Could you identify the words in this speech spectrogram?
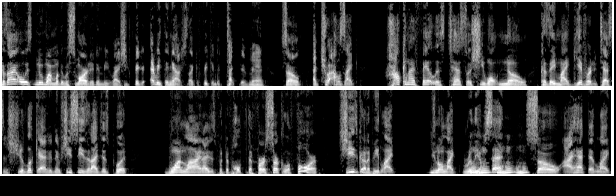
because I always knew my mother was smarter than me, right? She figured everything out. She's like a freaking detective, man. So I try. I was like, how can I fail this test so she won't know? Because they might give her the test and she'll look at it, and if she sees that I just put one line, I just put the whole the first circle of four, she's gonna be like, you know, like really mm-hmm, upset. Mm-hmm, mm-hmm. So I had to like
